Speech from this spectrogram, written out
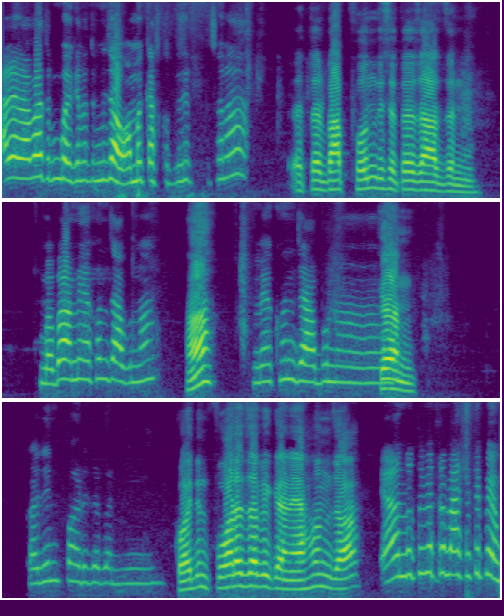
আরে বাবা তুমি ওইখানে তুমি যাও আমার কাজ করতে দিচ্ছ না? তোর বাপ ফোন দিছে তোর যাওয়ার জন্য। বাবা আমি এখন যাব না। হ্যাঁ? আমি এখন যাব না। কেন? কদিন পরে যাবেন কয়দিন পরে যাবি কেন? এখন যা। এখন তুমি একটা মায়ের সাথে প্রেম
